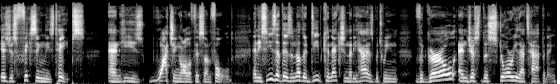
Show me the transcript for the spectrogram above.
is just fixing these tapes and he's watching all of this unfold. And he sees that there's another deep connection that he has between the girl and just the story that's happening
